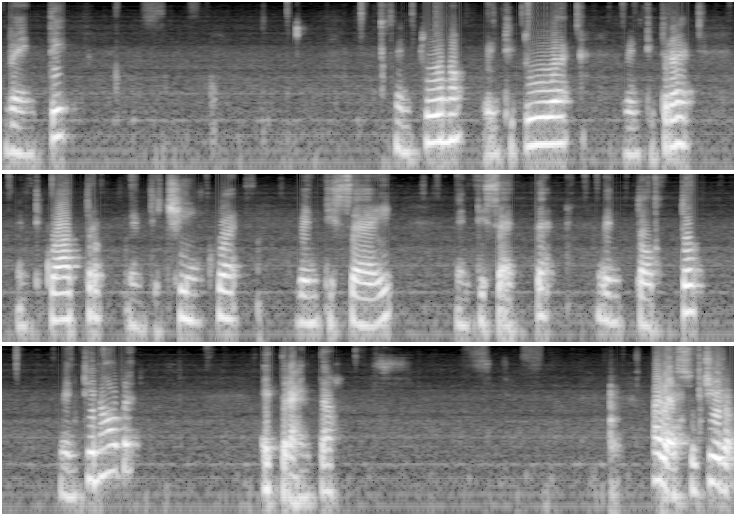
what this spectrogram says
20 21 22 23 24 25 26 27 28 29 e 30 adesso giro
